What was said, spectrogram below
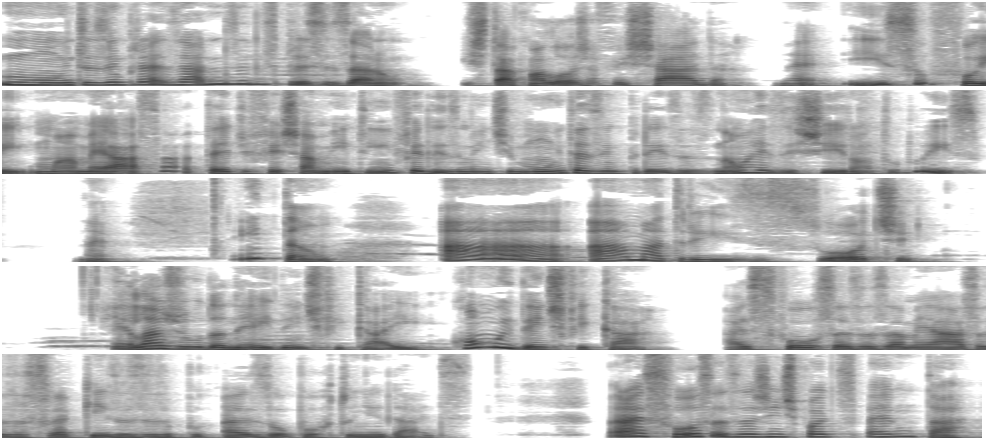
muitos empresários eles precisaram está com a loja fechada, né? Isso foi uma ameaça até de fechamento e infelizmente muitas empresas não resistiram a tudo isso, né? Então, a, a matriz SWOT, ela ajuda né, a identificar aí como identificar as forças, as ameaças, as fraquezas, as oportunidades. Para as forças, a gente pode se perguntar:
